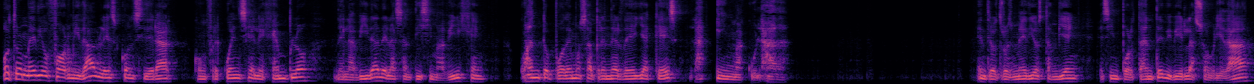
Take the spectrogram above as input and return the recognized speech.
Otro medio formidable es considerar con frecuencia el ejemplo de la vida de la Santísima Virgen. Cuánto podemos aprender de ella que es la Inmaculada. Entre otros medios también es importante vivir la sobriedad,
